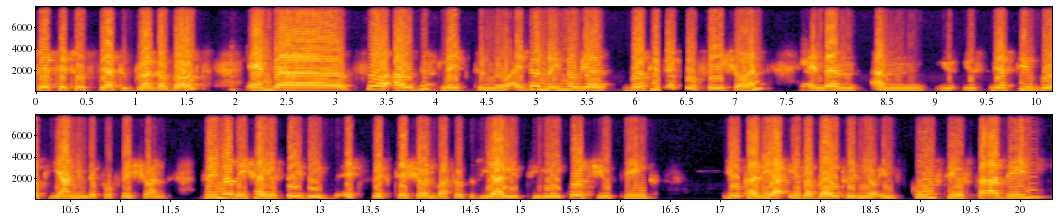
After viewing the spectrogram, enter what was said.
great titles there to brag about. And uh, so I would just like to know, I don't know, you know, we are both in the profession and then um, you, you, we are still both young in the profession. So, you know, they usually say there's expectation versus reality. Like what you think your career is about when you're in school still studying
